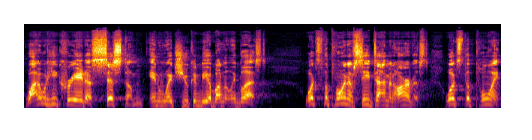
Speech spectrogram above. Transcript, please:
why would He create a system in which you can be abundantly blessed? What's the point of seed time and harvest? What's the point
